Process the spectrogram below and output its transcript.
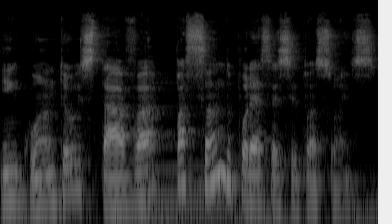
enquanto eu estava passando por essas situações.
